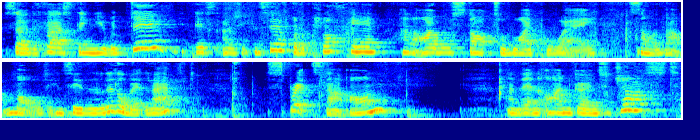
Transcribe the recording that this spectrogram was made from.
So the first thing you would do is, as you can see, I've got a cloth here and I will start to wipe away some of that mold. You can see there's a little bit left. Spritz that on. And then I'm going to just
